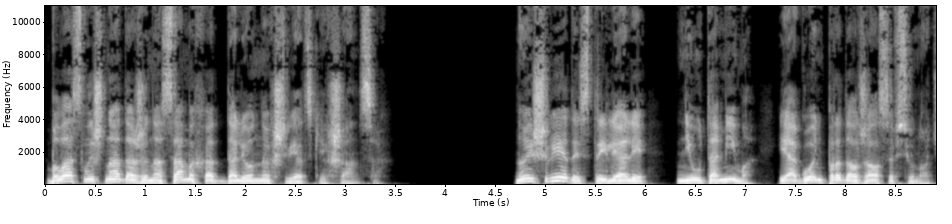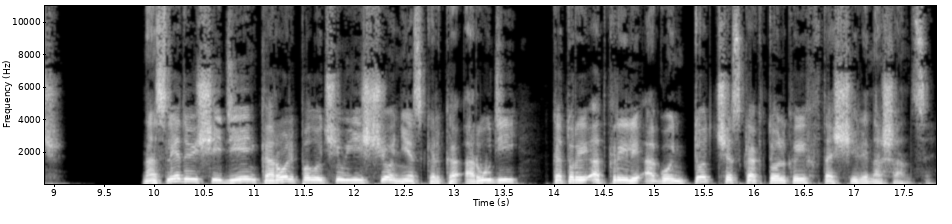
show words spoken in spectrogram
была слышна даже на самых отдаленных шведских шансах. Но и шведы стреляли неутомимо, и огонь продолжался всю ночь. На следующий день король получил еще несколько орудий, которые открыли огонь тотчас, как только их втащили на шансы.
